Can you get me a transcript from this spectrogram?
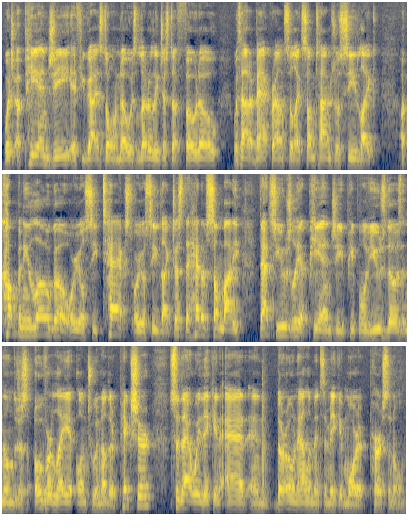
which a PNG if you guys don't know is literally just a photo without a background. So like sometimes you'll see like a company logo or you'll see text or you'll see like just the head of somebody, that's usually a PNG. People use those and then they'll just overlay it onto another picture so that way they can add and their own elements and make it more personal.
